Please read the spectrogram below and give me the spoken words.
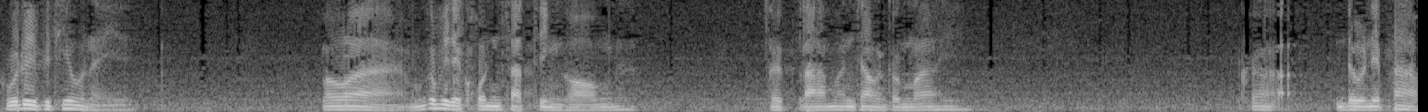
ครูได้ไปเที่ยวไหน เพราะว่ามันก็มีแต่คนสัตว์สิ่งของนะตึกรามมันช่องต้นไม้ ก็ดูในภาพ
